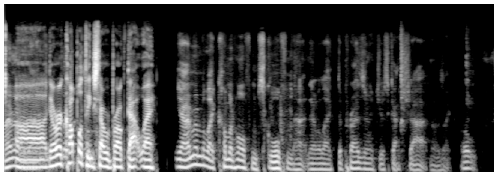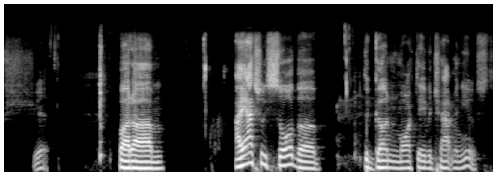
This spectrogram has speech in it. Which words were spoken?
I remember Uh, that. there were a couple things that were broke that way. Yeah, I remember like coming home from school from that, and they were like, "The president just got shot," and I was like, "Oh shit!" But um, I actually saw the the gun Mark David Chapman used.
